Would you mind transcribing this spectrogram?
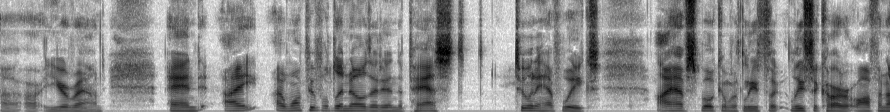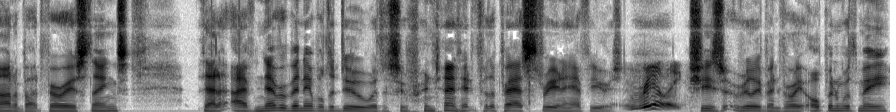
uh, uh, year round. And I I want people to know that in the past two and a half weeks, I have spoken with Lisa, Lisa Carter off and on about various things that I've never been able to do with the superintendent for the past three and a half years. Really? She's really been very open with me,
